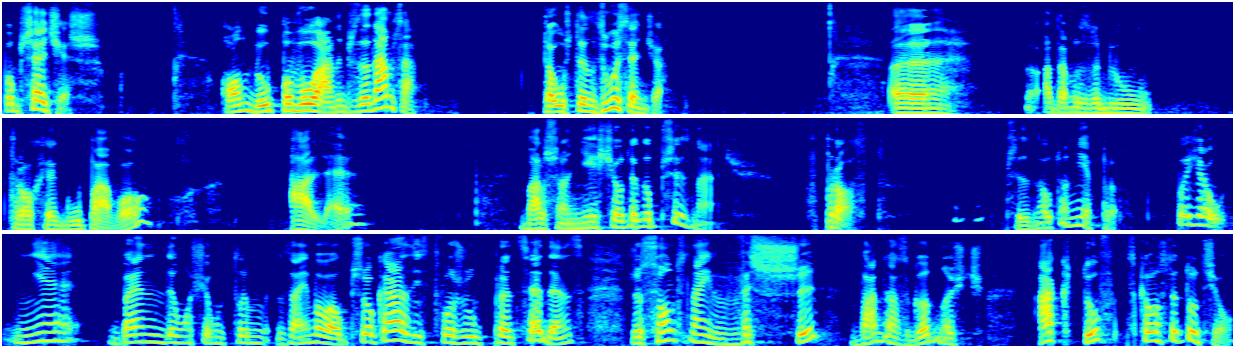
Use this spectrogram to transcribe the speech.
Bo przecież on był powołany przez Adamsa. To już ten zły sędzia. E, no Adam zrobił trochę głupawo, ale marszał nie chciał tego przyznać wprost. Przyznał to nie wprost. Powiedział, nie będę się tym zajmował. Przy okazji stworzył precedens, że Sąd Najwyższy bada zgodność aktów z konstytucją,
